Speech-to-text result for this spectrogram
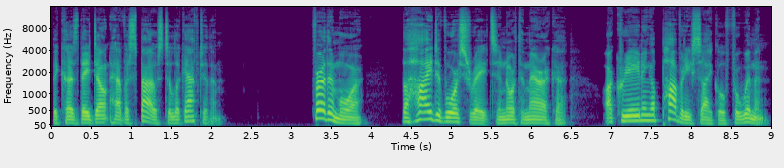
because they don't have a spouse to look after them. Furthermore, the high divorce rates in North America are creating a poverty cycle for women.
